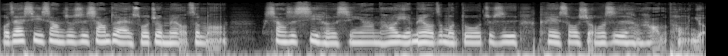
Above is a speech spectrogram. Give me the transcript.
我在戏上就是相对来说就没有这么像是戏核心啊，然后也没有这么多就是可以收手或是很好的朋友。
